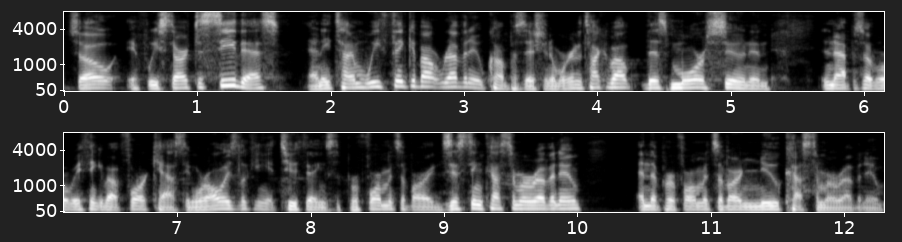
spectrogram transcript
So if we start to see this, anytime we think about revenue composition, and we're going to talk about this more soon in, in an episode where we think about forecasting, we're always looking at two things the performance of our existing customer revenue and the performance of our new customer revenue.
